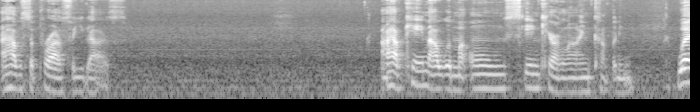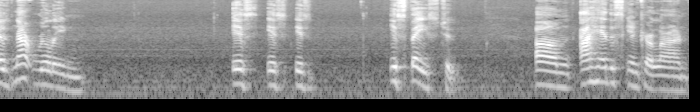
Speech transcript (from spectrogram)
I have a surprise for you guys. I have came out with my own skincare line company. Well, it's not really. It's it's it's it's phase two um, I had the skincare line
